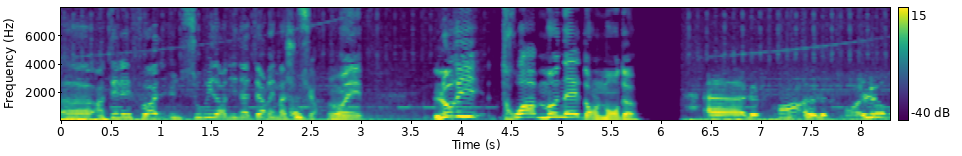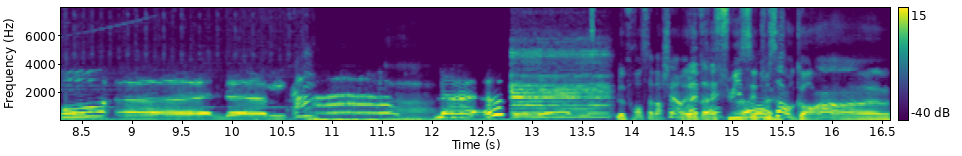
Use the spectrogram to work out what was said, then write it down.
Euh, un téléphone, une souris d'ordinateur et ma chaussure. Oui. Laurie, trois monnaies dans le monde. Euh, le franc, euh, le franc, l'euro, euh, le. Ah, Le. Le franc ça marchait, hein, Ouais, les bah francs ouais. suisses Ah et ouais. tout ça encore. Hein.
